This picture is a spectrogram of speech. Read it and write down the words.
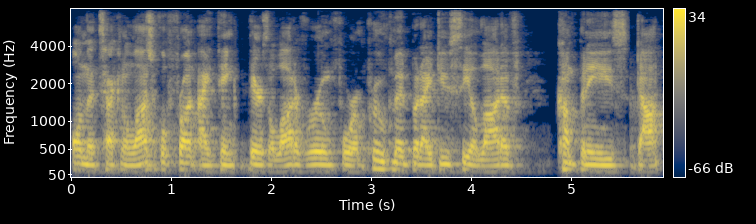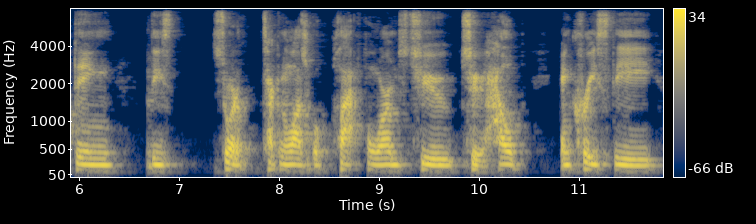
on the technological front, I think there's a lot of room for improvement, but I do see a lot of companies adopting these sort of technological platforms to to help increase the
